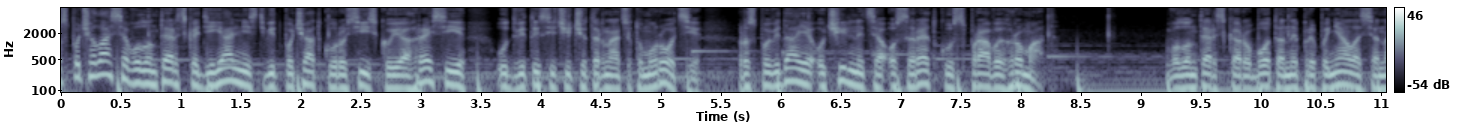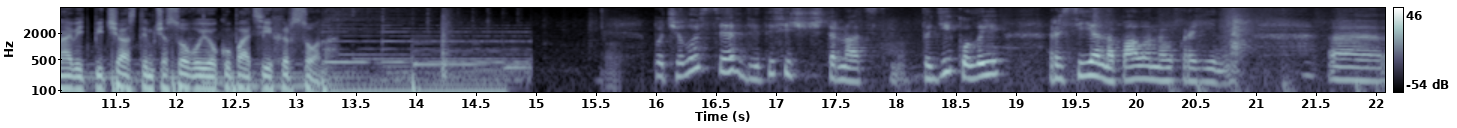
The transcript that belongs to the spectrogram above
Розпочалася волонтерська діяльність від початку російської агресії у 2014 році, розповідає очільниця осередку справи громад. Волонтерська робота не припинялася навіть під час тимчасової окупації Херсона. Почалось це в 2014-му, тоді, коли Росія напала на Україну. Е,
